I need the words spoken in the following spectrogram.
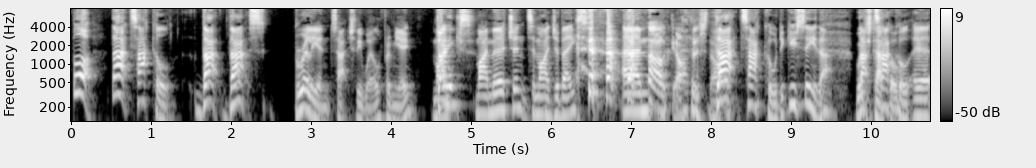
but look, that tackle, that that's brilliant, actually, Will, from you. My, Thanks. My merchant to my Gervais. Oh God, that tackle, did you see that? Which that tackle? uh,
